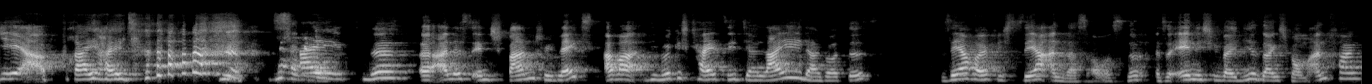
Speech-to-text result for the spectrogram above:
yeah, Freiheit, Zeit, ne? Äh, alles entspannt, relaxed. Aber die Wirklichkeit sieht ja leider Gottes sehr häufig sehr anders aus. Ne? Also ähnlich wie bei dir, sage ich mal am Anfang,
